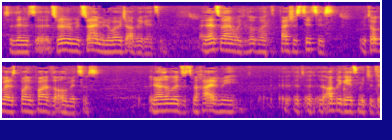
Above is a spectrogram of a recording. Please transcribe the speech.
so then it's, it's remembering Mitzrayim in a way which obligates me. And that's why when we talk about Pashas Tzitzis, we talk about it as being part of the Ol Mitzvahs. In other words, it's Mechayiv me, it, it, it, obligates me to do.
